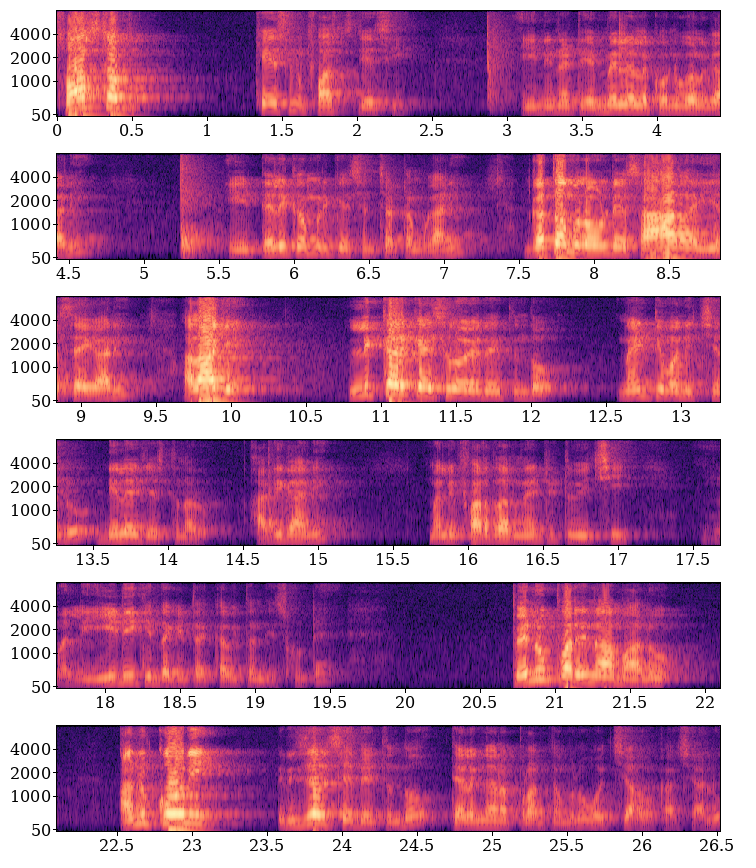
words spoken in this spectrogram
ఫాస్ట్ అప్ కేసును ఫాస్ట్ చేసి ఈ నిన్నటి ఎమ్మెల్యేల కొనుగోలు కానీ ఈ టెలికమ్యూనికేషన్ చట్టం కానీ గతంలో ఉండే సహారా ఈఎస్ఐ కానీ అలాగే లిక్కర్ కేసులో ఏదైతుందో నైంటీ వన్ ఇచ్చిండ్రు డిలే చేస్తున్నారు. అది కానీ మళ్ళీ ఫర్దర్ నైంటీ టూ ఇచ్చి మళ్ళీ ఈడీ కింద గిట్ట కవితను తీసుకుంటే పెను పరిణామాలు అనుకోని రిజల్ట్స్ ఏదైతుందో తెలంగాణ ప్రాంతంలో వచ్చే అవకాశాలు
